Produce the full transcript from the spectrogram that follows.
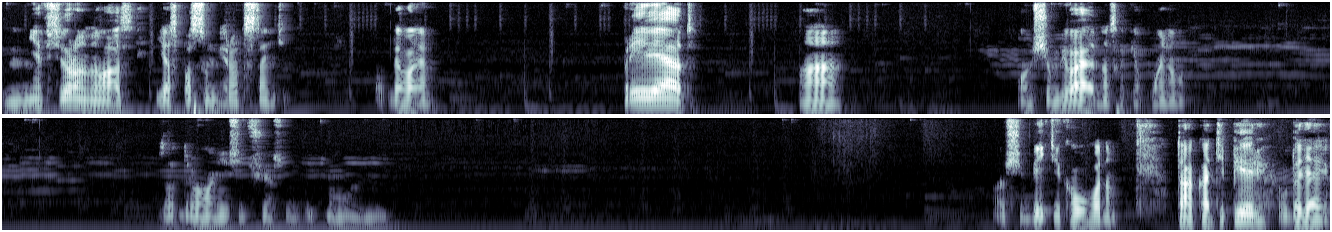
Мне все равно на вас. Я спасу мир. Отстаньте. Так, давай. Привет! А. В общем убивает нас как я понял. Задрали честно задрали. в общем бейте кого угодно так а теперь удаляй.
